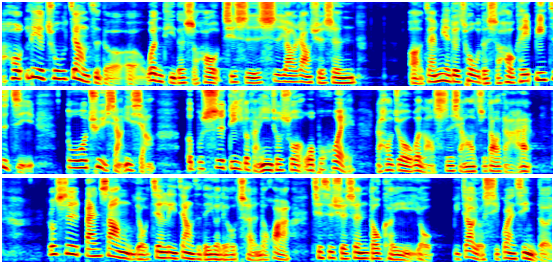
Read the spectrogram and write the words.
然后列出这样子的呃问题的时候，其实是要让学生呃在面对错误的时候，可以逼自己多去想一想，而不是第一个反应就说我不会，然后就问老师想要知道答案。若是班上有建立这样子的一个流程的话，其实学生都可以有比较有习惯性的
